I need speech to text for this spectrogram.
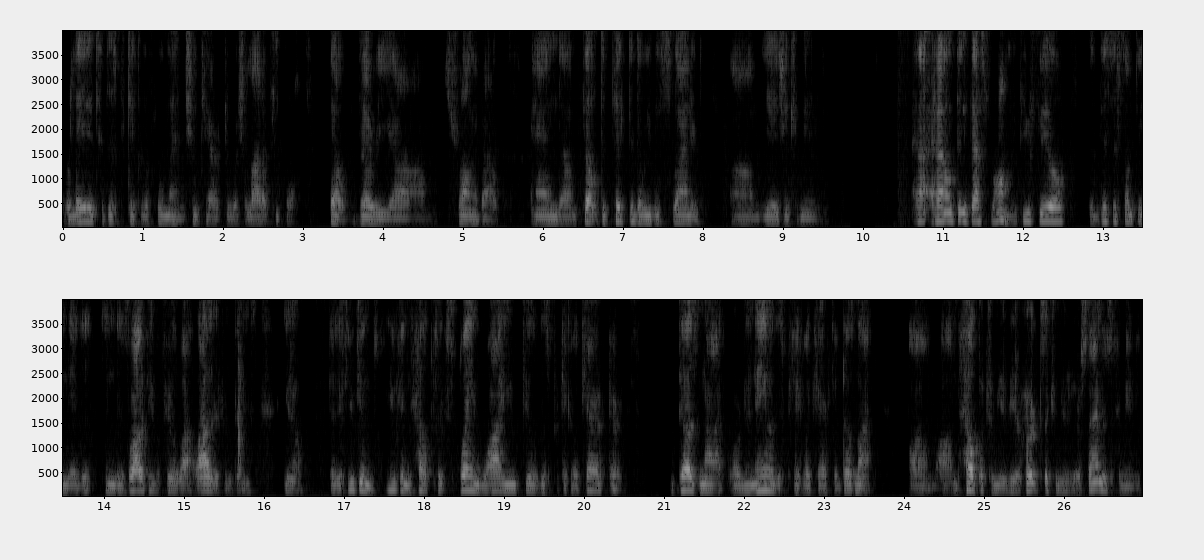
related to this particular Fu Manchu character, which a lot of people felt very um, strong about and um, felt depicted or even slandered um, the Asian community. And I, and I, don't think that's wrong. If you feel this is something that, and there's a lot of people feel about a lot of different things, you know, that if you can, you can help to explain why you feel this particular character does not, or the name of this particular character does not um, um, help a community or hurts a community or slanders a community,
